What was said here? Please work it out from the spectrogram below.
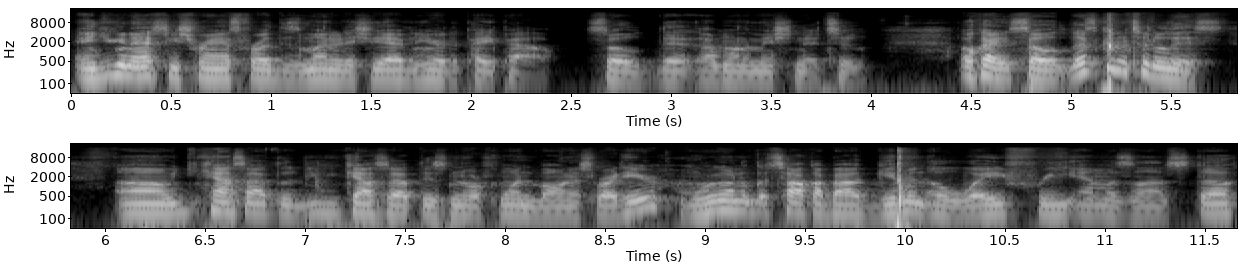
and you can actually transfer this money that you have in here to PayPal. So that I want to mention that too. Okay, so let's get into the list. Um, you can cancel out the you can cancel out this North One bonus right here, and we're going to talk about giving away free Amazon stuff.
